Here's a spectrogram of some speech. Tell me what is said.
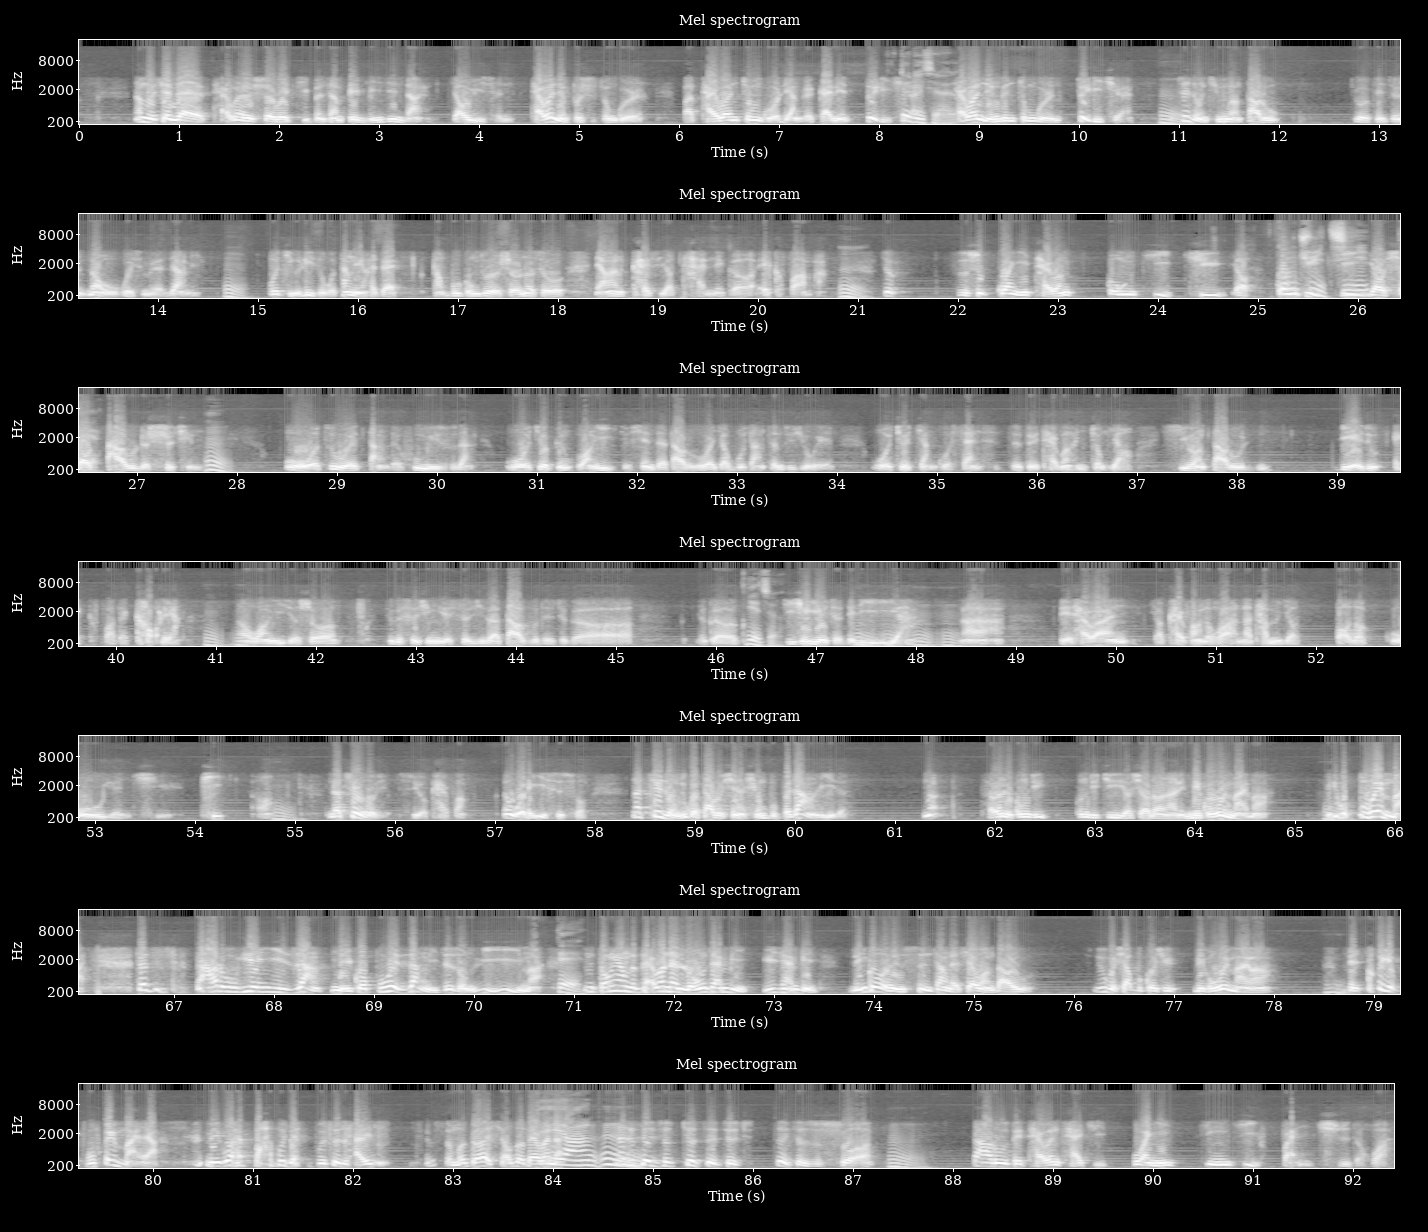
那么现在台湾的社会基本上被民进党教育成台湾人不是中国人，把台湾中国两个概念对立起来，对立起来，台湾人跟中国人对立起来。嗯，这种情况大陆就会变成那我为什么要让你？嗯，我举个例子，我当年还在党部工作的时候，那时候两岸开始要谈那个 ECFA 嘛，嗯，就。只是关于台湾工具机要工具机。要销大陆的事情，嗯，我作为党的副秘书长，我就跟王毅，就现在大陆外交部长政治局委员，我就讲过三次，这对台湾很重要，希望大陆列入 ECFA 的考量。嗯，然后王毅就说，这个事情也涉及到大陆的这个那个业者机械业者的利益啊，嗯嗯，那对台湾要开放的话，那他们要。报到国务院去批啊，嗯，那最后是有开放。那我的意思说，那这种如果大陆现在宣布不让利的，那台湾的工具工具机要销到哪里？美国会买吗？美国不会买。这是大陆愿意让，美国不会让你这种利益嘛？对。同样的，台湾的农产品、渔产品能够很顺畅的销往大陆，如果销不过去，美国会买吗？美国也不会买啊。美国还巴不得不是来，什么都要销到台湾来。啊，嗯，那个对，就就这就这就是说啊，嗯，大陆对台湾采取万一经济反制的话，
